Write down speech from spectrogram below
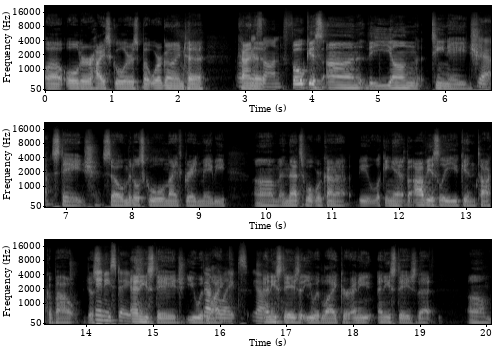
uh, older high schoolers, but we're going to kind of focus on the young teenage Yeah. stage. So middle school, ninth grade, maybe. Um, and that's what we're kind of be looking at. But obviously, you can talk about just Any stage. any stage you would that like relates. Yeah. any stage that you would like or any any stage that um,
